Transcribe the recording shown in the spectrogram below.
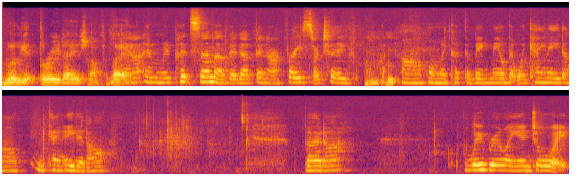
we'll get three days off of that. Yeah, and we put some of it up in our freezer too, Mm-hmm. uh, when we cook a big meal that we can't eat all, we can't eat it all. But, uh, we really enjoy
